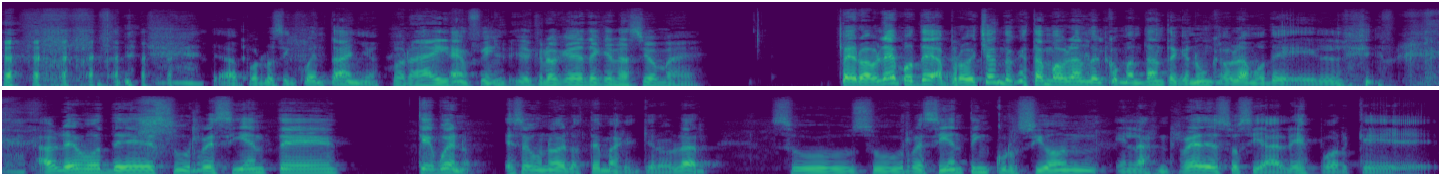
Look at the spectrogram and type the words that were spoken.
ya por los 50 años. Por ahí. En fin. Yo, creo que desde que nació más. Pero hablemos de, aprovechando que estamos hablando del comandante, que nunca hablamos de él, hablemos de su reciente, que bueno, ese es uno de los temas que quiero hablar, su, su reciente incursión en las redes sociales porque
